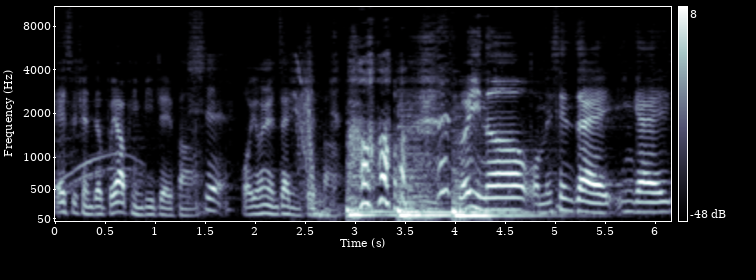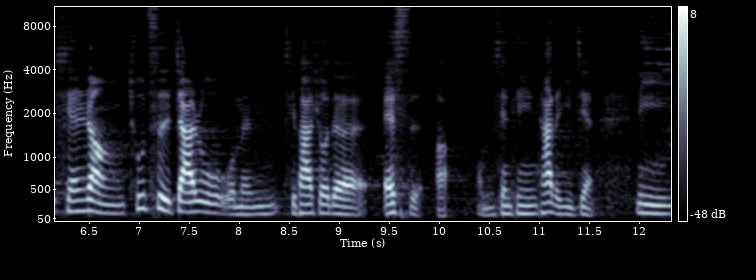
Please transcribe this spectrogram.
，S 选择不要屏蔽这一方。是。我永远在你这方。所以呢，我们现在应该先让初次加入我们奇葩说的 S 啊，我们先听听他的意见。你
